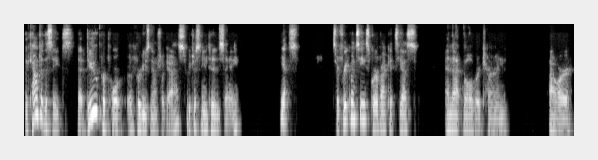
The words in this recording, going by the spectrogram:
the count of the states that do purport, uh, produce natural gas, we just need to say yes. So frequency, square brackets, yes, and that will return our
